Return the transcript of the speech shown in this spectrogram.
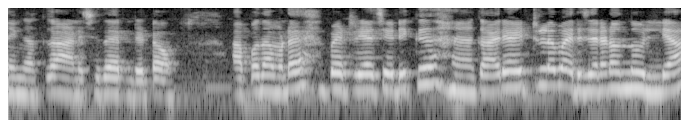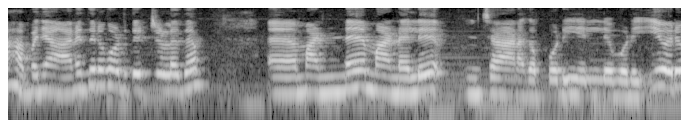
നിങ്ങൾക്ക് കാണിച്ചു തരുന്നുണ്ട് കേട്ടോ അപ്പോൾ നമ്മുടെ പെട്രിയ ചെടിക്ക് കാര്യമായിട്ടുള്ള പരിചരണമൊന്നുമില്ല അപ്പോൾ ഞാനിതിന് കൊടുത്തിട്ടുള്ളത് മണ്ണ് മണൽ ചാണകപ്പൊടി എല്ലുപൊടി ഈ ഒരു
